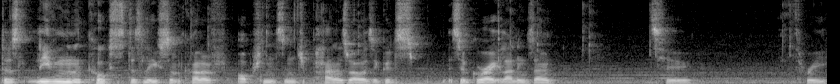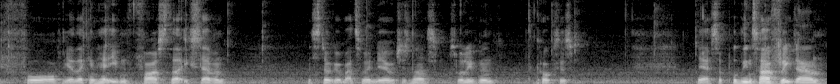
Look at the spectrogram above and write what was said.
Does leaving them in the Caucasus does leave some kind of options in Japan as well. It's a good, it's a great landing zone. Two, three, four. Yeah, they can hit even fast 37 and still go back to India, which is nice. So we'll leave them in the Caucasus. Yeah, so pull the entire fleet down.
